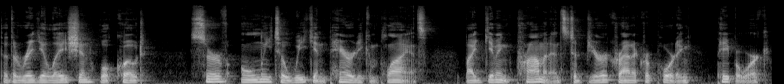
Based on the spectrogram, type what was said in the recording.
that the regulation will, quote, serve only to weaken parity compliance by giving prominence to bureaucratic reporting, paperwork,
